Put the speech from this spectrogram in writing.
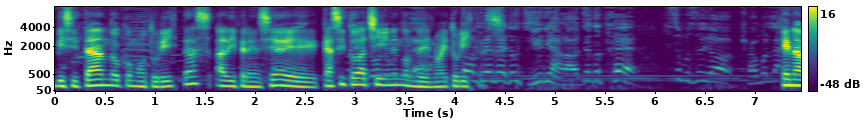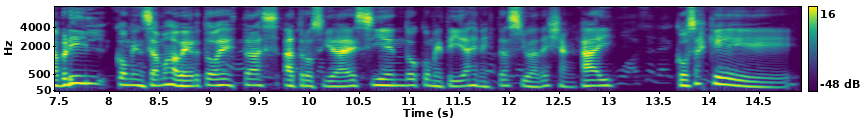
visitando como turistas, a diferencia de casi toda China en donde no hay turistas. En abril comenzamos a ver todas estas atrocidades siendo cometidas en esta ciudad de Shanghai. Cosas que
